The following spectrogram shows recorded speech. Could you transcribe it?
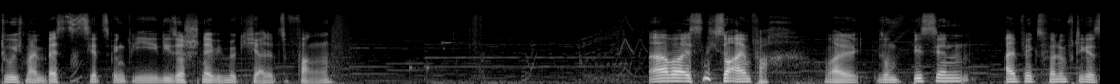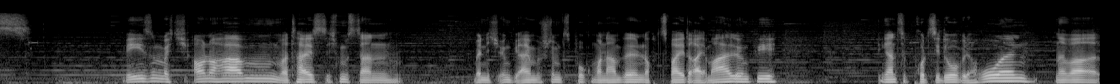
tue ich mein Bestes jetzt irgendwie die so schnell wie möglich alle zu fangen. Aber ist nicht so einfach, weil so ein bisschen halbwegs vernünftiges Wesen möchte ich auch noch haben. Was heißt, ich muss dann, wenn ich irgendwie ein bestimmtes Pokémon haben will, noch zwei, drei Mal irgendwie die ganze Prozedur wiederholen. Aber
